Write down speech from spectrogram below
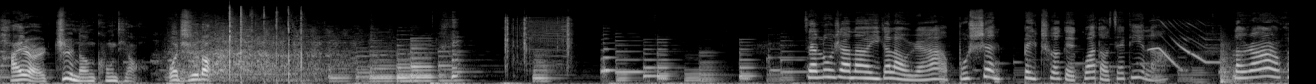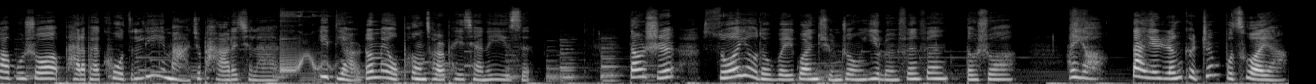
海尔智能空调，我知道。在路上呢，一个老人啊不慎被车给刮倒在地了。老人二话不说，拍了拍裤子，立马就爬了起来，一点儿都没有碰瓷儿赔钱的意思。当时所有的围观群众议论纷纷，都说：“哎呦，大爷人可真不错呀！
